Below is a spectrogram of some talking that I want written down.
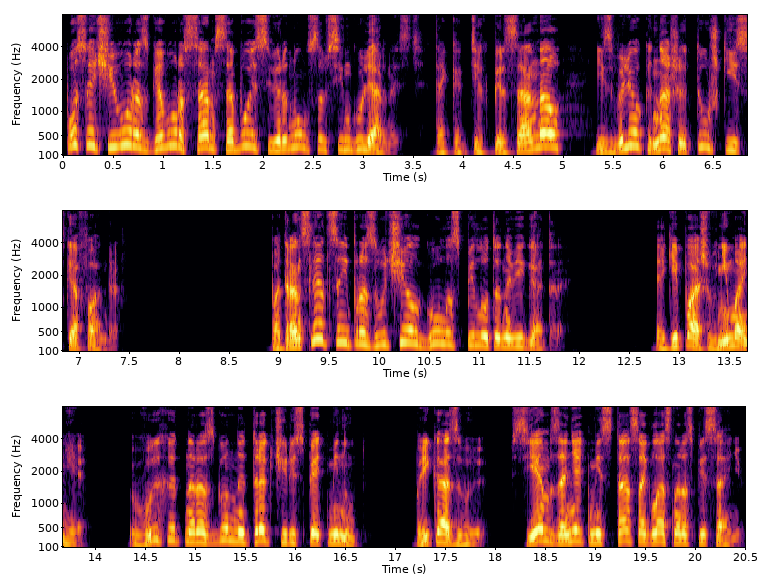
После чего разговор сам собой свернулся в сингулярность, так как техперсонал извлек наши тушки из скафандров. По трансляции прозвучал голос пилота-навигатора. «Экипаж, внимание! Выход на разгонный трек через пять минут. Приказываю всем занять места согласно расписанию.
